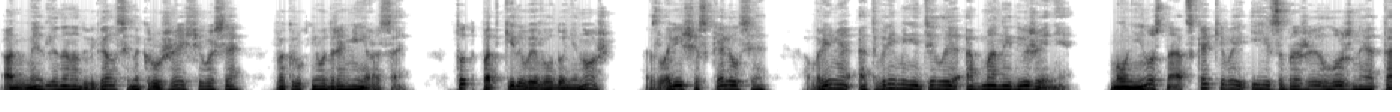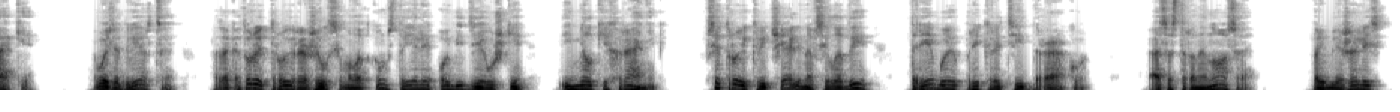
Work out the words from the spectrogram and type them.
он медленно надвигался на кружащегося вокруг него Драмироса. Тот, подкидывая в ладони нож, зловеще скалился, время от времени делая обманные движения, молниеносно отскакивая и изображая ложные атаки. Возле дверцы, за которой Трой рожился молотком, стояли обе девушки и мелкий храник. Все трое кричали на все лады, требуя прекратить драку. А со стороны носа приближались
